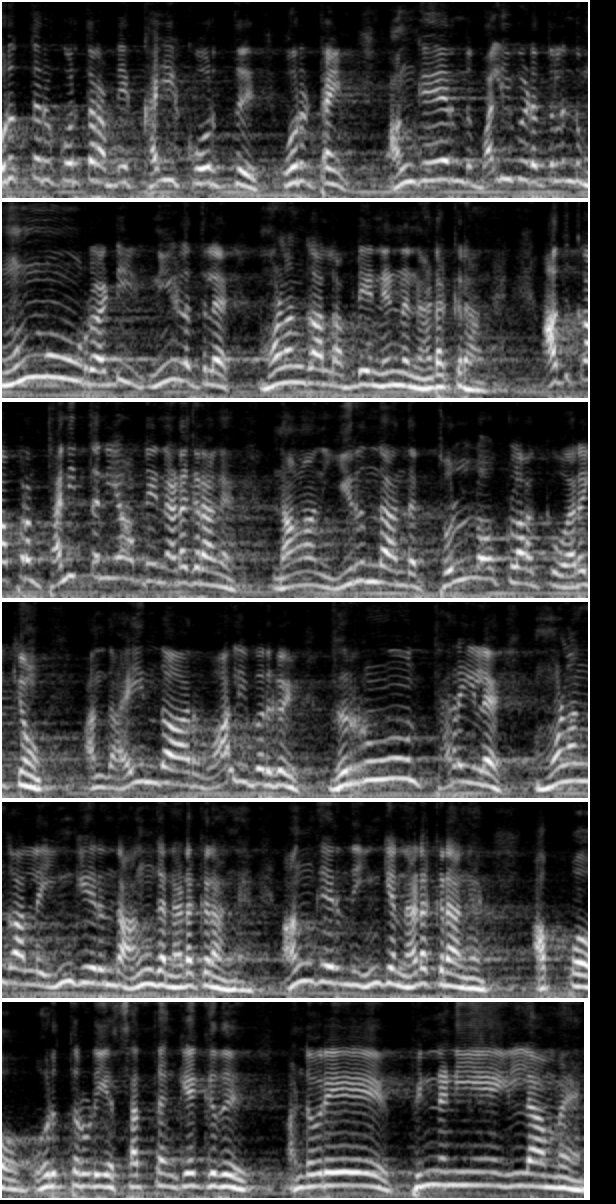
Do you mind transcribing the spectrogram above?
ஒருத்தருக்கு ஒருத்தர் அப்படியே கை கோர்த்து ஒரு டைம் அங்கேருந்து பலிபீடத்துலேருந்து முந்நூறு அடி நீளத்தில் முழங்கால் அப்படியே நின்று நடக்கிறாங்க. அதுக்கப்புறம் தனித்தனியாக அப்படியே நடக்கிறாங்க. நான் இருந்த அந்த டுவெல் ஓ கிளாக் வரைக்கும் அந்த ஐந்தாறு வாலிபர்கள் வெறும் தரையில் முழங்காலில் இங்கே இருந்து அங்கே நடக்கிறாங்க. அங்கே இருந்து இங்கே நடக்கிறாங்க. அப்போ ஒருத்தருடைய சத்தம் கேட்குது அண்டவரே பின்னணியே இல்லாமல்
